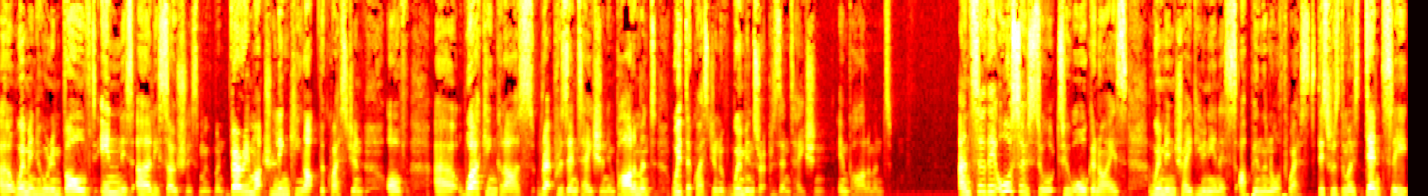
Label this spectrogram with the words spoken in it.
uh, women who were involved in this early socialist movement, very much linking up the question of uh, working class representation in Parliament with the question of women's representation in Parliament. And so they also sought to organise women trade unionists up in the northwest. This was the most densely,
